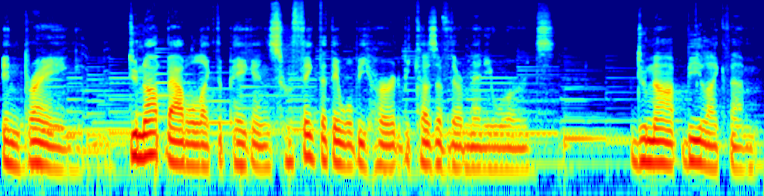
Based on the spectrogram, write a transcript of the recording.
In praying, do not babble like the pagans who think that they will be heard because of their many words. Do not be like them.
